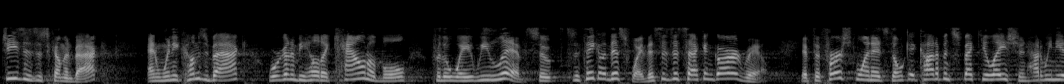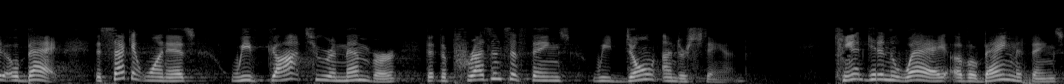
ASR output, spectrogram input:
Jesus is coming back. And when he comes back, we're going to be held accountable for the way we live. So, so think of it this way. This is the second guardrail. If the first one is don't get caught up in speculation, how do we need to obey? The second one is we've got to remember that the presence of things we don't understand can't get in the way of obeying the things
